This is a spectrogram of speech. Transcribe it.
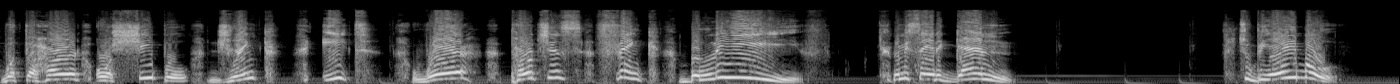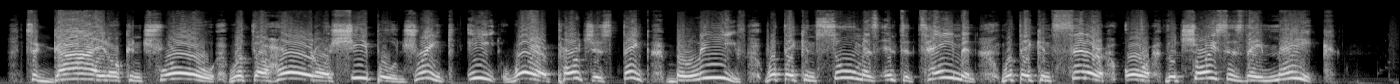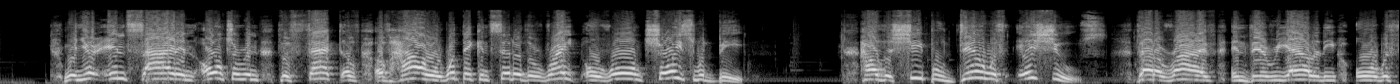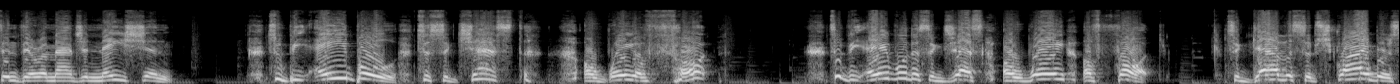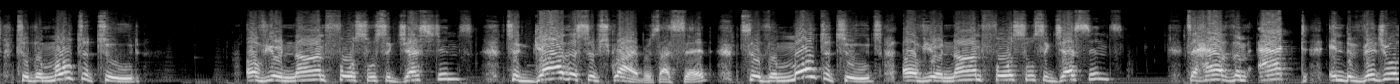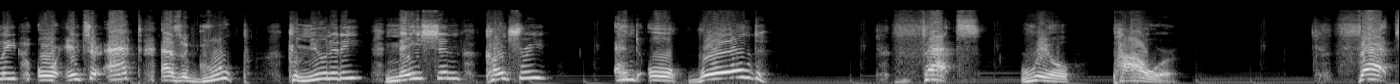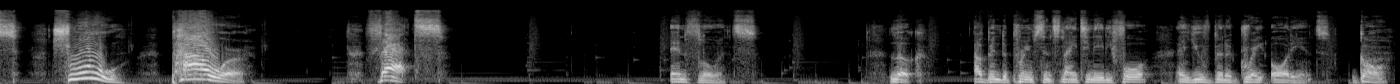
What the herd or sheeple drink, eat, wear, purchase, think, believe. Let me say it again. To be able to guide or control what the herd or sheeple drink, eat, wear, purchase, think, believe, what they consume as entertainment, what they consider, or the choices they make. When you're inside and altering the fact of, of how or what they consider the right or wrong choice would be, how the sheep will deal with issues that arrive in their reality or within their imagination. To be able to suggest a way of thought, to be able to suggest a way of thought, to gather subscribers to the multitude of your non forceful suggestions, to gather subscribers, I said, to the multitudes of your non forceful suggestions, to have them act individually or interact as a group community, nation, country, and or world, that's real power. That's true power. That's influence. Look, I've been Dupreme since 1984, and you've been a great audience. Gone.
